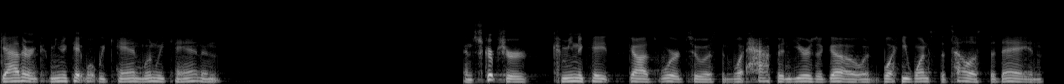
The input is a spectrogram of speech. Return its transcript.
gather and communicate what we can when we can, and, and Scripture communicates God's word to us and what happened years ago and what He wants to tell us today. And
